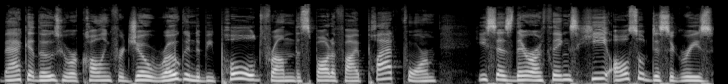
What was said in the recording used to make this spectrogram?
back at those who are calling for Joe Rogan to be pulled from the Spotify platform he says there are things he also disagrees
